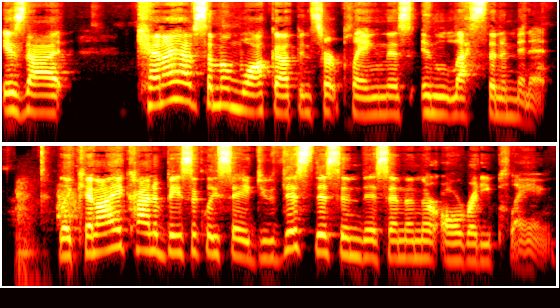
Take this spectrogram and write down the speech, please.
is that can I have someone walk up and start playing this in less than a minute? Like, can I kind of basically say, do this, this, and this, and then they're already playing?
